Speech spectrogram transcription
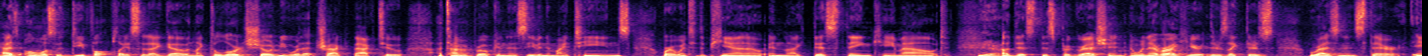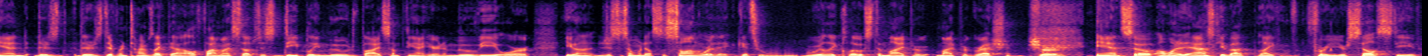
as almost a default place that I go. And like the Lord showed me where that tracked back to a time of brokenness, even in my teens, where I went to the piano and like this thing came out, Yeah. uh, this this progression. And whenever I hear it, there's like there's resonance there, and there's there's different times like that. I'll find myself just deeply moved by something I hear in a movie or even just someone else's song where that gets really close to my pro- my progression. Sure. And so I wanted to ask you about like for yourself, Steve,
